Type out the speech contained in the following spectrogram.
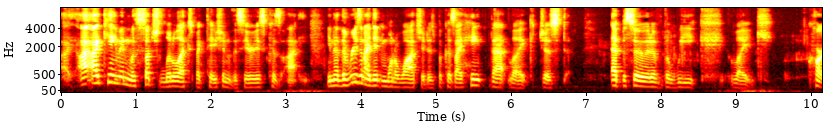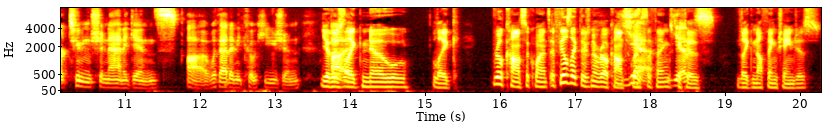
I, I came in with such little expectation of the series because I, you know, the reason I didn't want to watch it is because I hate that like just episode of the week like cartoon shenanigans uh, without any cohesion. Yeah, there's Uh, like no like real consequence. It feels like there's no real consequence Yeah, to things yeah. because like nothing changes.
